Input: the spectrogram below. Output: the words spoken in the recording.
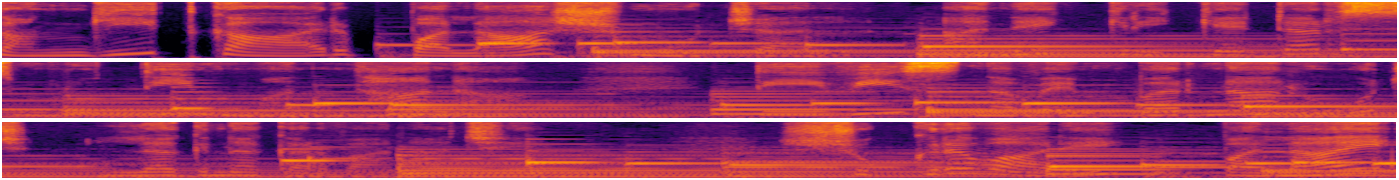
સંગીતકાર પલાશ મોચલ અને ક્રિકેટર સ્મૃતિ મંધાના ત્રેવીસ નવેમ્બરના રોજ લગ્ન કરવાના છે. શુક્રવારે પલાએ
